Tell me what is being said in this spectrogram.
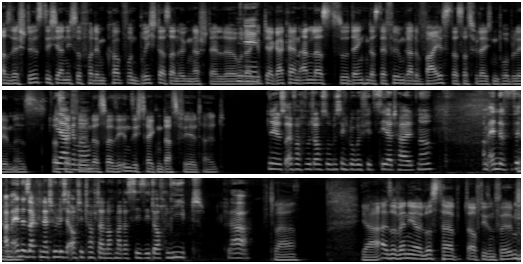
also der stößt dich ja nicht so vor dem Kopf und bricht das an irgendeiner Stelle oder nee. gibt ja gar keinen Anlass zu denken, dass der Film gerade weiß, dass das vielleicht ein Problem ist. Dass ja, der genau. Film das quasi in sich trägt und das fehlt halt. Nee, das einfach wird auch so ein bisschen glorifiziert halt, ne? Am Ende, ja. am Ende sagt natürlich auch die Tochter nochmal, dass sie sie doch liebt. Klar. Klar. Ja, also wenn ihr Lust habt auf diesen Film,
